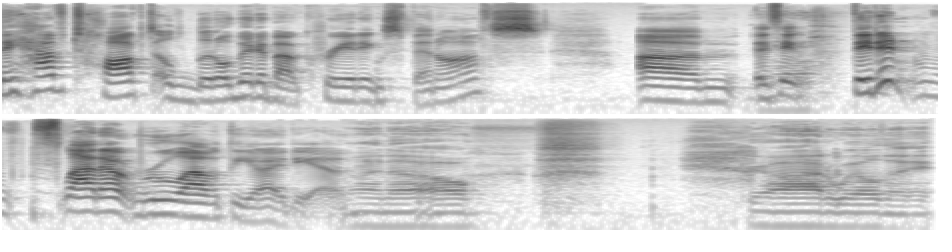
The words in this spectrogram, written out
they have talked a little bit about creating spin-offs. Um, I think they didn't flat out rule out the idea. I know. God, will they?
